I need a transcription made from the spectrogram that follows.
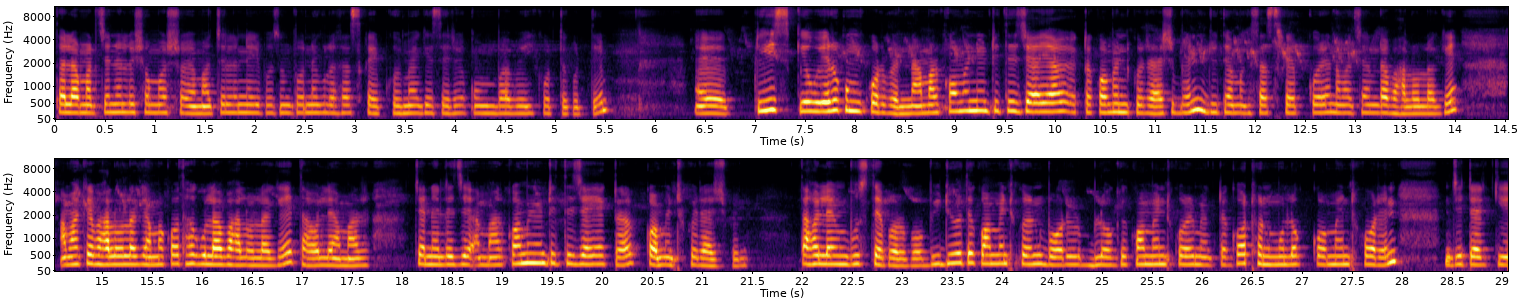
তাহলে আমার চ্যানেলের সমস্যা হয়, আমার চ্যানেলে এই পর্যন্ত অনেকগুলো সাবস্ক্রাইব কমে গেছে, এরকমভাবেই করতে করতে। প্লিজ কেউ এরকম করবেন না। আমার কমিউনিটিতে যাইয়া একটা কমেন্ট করে আসবেন। যদি আমাকে সাবস্ক্রাইব করেন, আমার চ্যানেলটা ভালো লাগে। আমাকে ভালো লাগে, আমার কথাগুলো ভালো লাগে, তাহলে আমার চ্যানেলে যে, আমার কমিউনিটিতে যাই একটা কমেন্ট করে আসবেন। তাহলে আমি বুঝতে পারব। ভিডিওতে কমেন্ট করেন ব্লগে কমেন্ট করেন, একটা গঠনমূলক কমেন্ট করেন, যেটা আর কি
